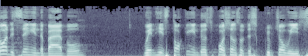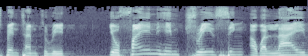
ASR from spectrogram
God is saying in the Bible, when He's talking in those portions of the scripture we spend time to read, you'll find Him tracing our life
